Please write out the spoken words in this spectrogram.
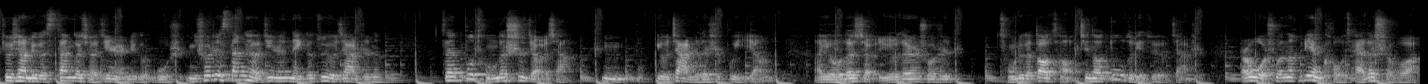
就像这个三个小金人这个故事，你说这三个小金人哪个最有价值呢？在不同的视角下，嗯，有价值的是不一样的啊。有的小，有的人说是。从这个稻草进到肚子里最有价值，而我说呢，练口才的时候啊，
